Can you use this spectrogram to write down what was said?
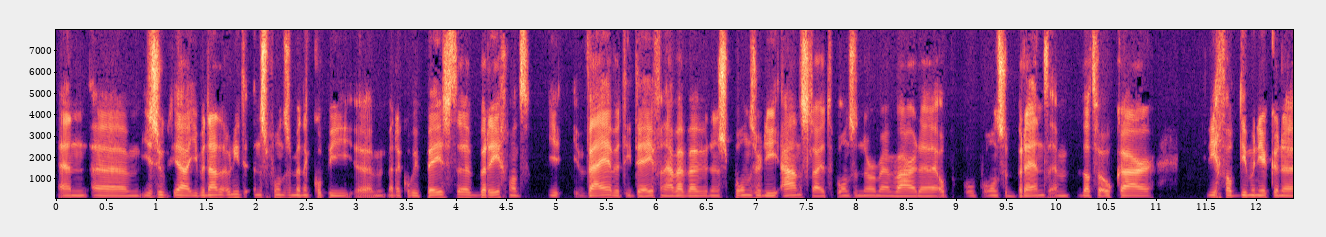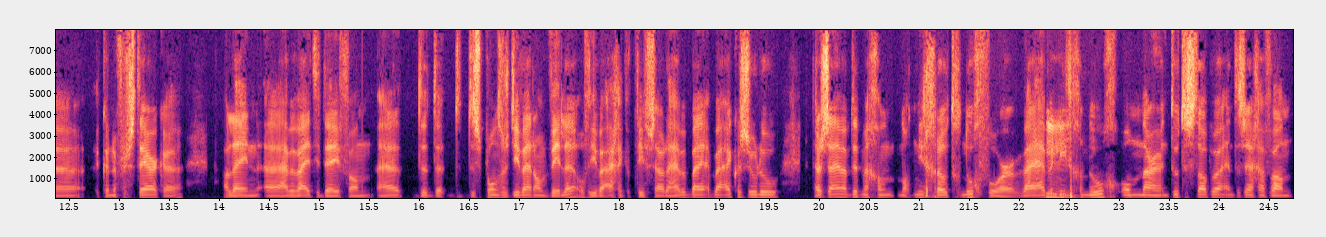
En um, je, zoekt, ja, je benadert ook niet een sponsor met een copy, uh, met een copy-paste bericht. Want wij hebben het idee van ja, wij, wij willen een sponsor die aansluit op onze normen en waarden, op, op onze brand. En dat we elkaar in ieder geval op die manier kunnen, kunnen versterken. Alleen uh, hebben wij het idee van de, de, de sponsors die wij dan willen, of die we eigenlijk het liefst zouden hebben bij, bij EcoZulu, daar zijn we op dit moment gewoon nog niet groot genoeg voor. Wij hebben hmm. niet genoeg om naar hun toe te stappen en te zeggen van,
